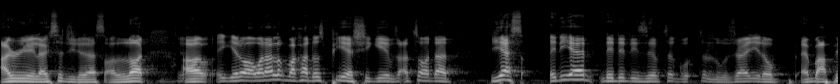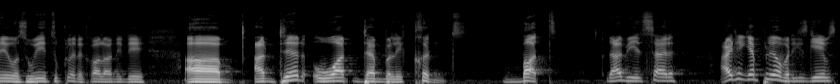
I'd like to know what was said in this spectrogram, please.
I really like Sergio That's a lot. Uh, you know, when I look back at those PSG games, I thought that yes, in the end they did deserve to go to lose, right? You know, Mbappe was way too clinical on the day, um, and did what Dembele couldn't. But that being said, I think you play over these games.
